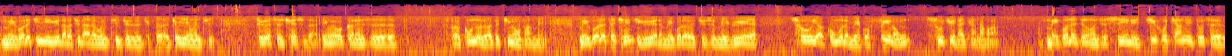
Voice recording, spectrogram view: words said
美国的经济遇到的最大的问题就是这个就业问题，这个是确实的。因为我个人是呃工作主要是金融方面，美国的这前几个月的美国的就是每个月初要公布的美国非农数据来看的话，美国的这种就失业率几乎将近都是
